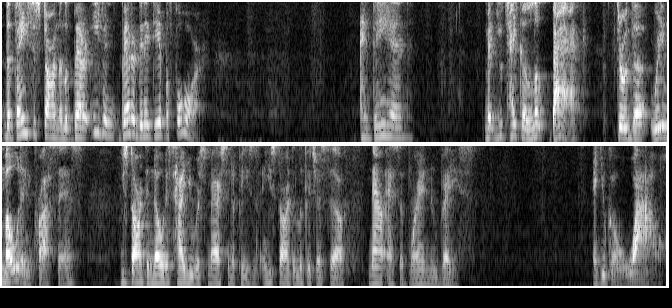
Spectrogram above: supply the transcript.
The vase is starting to look better, even better than it did before. And then, man, you take a look back through the remolding process. You start to notice how you were smashed into pieces, and you start to look at yourself now as a brand new vase. And you go, wow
